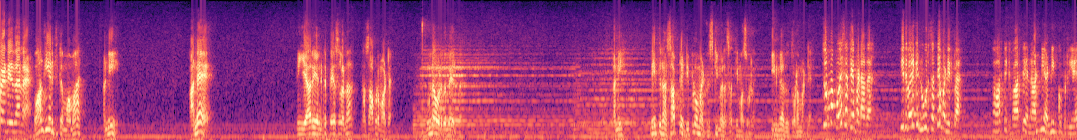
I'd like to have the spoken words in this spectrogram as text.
வேண்டியதுதானே வாந்தி எடுத்துட்டேன் மாமா. அண்ணி. அண்ணே நீங்க யாரும் என்கிட்ட பேசலன்னா நான் சாப்பிட மாட்டேன். உண்ணாவிரதமே இருப்பேன். அண்ணி நேத்து நான் சாப்பிட்ட டிப்ளோமேட் விஸ்கி மேல சத்தியமா சொல்றேன். இனிமே அது தொட மாட்டேன். சும்மா போய் சத்தியம் பண்ணாத இது வரைக்கும் நூறு சத்தியம் பண்ணிருப்பேன். வார்த்தைக்கு வார்த்தை என்ன அண்ணி அண்ணின்னு கூப்பிடுறியே?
